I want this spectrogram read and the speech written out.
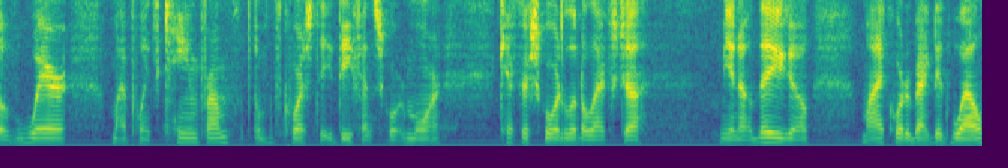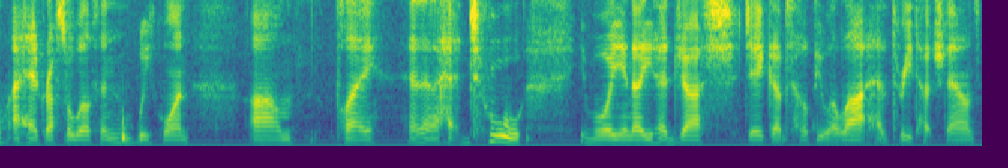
of where my points came from. Of course, the defense scored more. Kicker scored a little extra. You know, there you go. My quarterback did well. I had Russell Wilson week one um, play. And then I had, ooh, your boy, you know, you had Josh Jacobs help you a lot, had three touchdowns.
